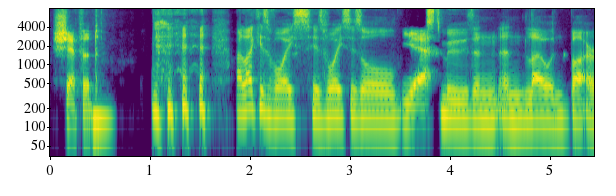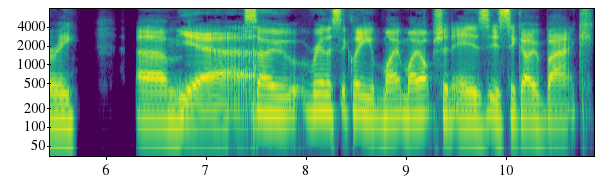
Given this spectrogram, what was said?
Shepard. I like his voice. His voice is all Yeah. smooth and, and low and buttery. Um, Yeah. So realistically, my, my option is is to go back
